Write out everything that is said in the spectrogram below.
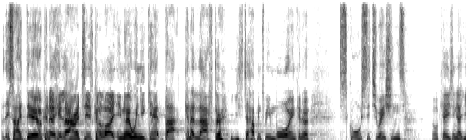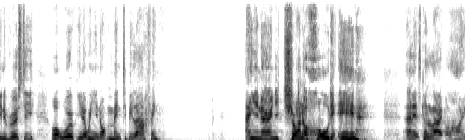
But this idea of kind of hilarity is kind of like, you know, when you get that kind of laughter, it used to happen to me more in kind of school situations, occasionally at university or at work, you know, when you're not meant to be laughing. And, you know, and you're trying to hold it in and it's kind of like, oh,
